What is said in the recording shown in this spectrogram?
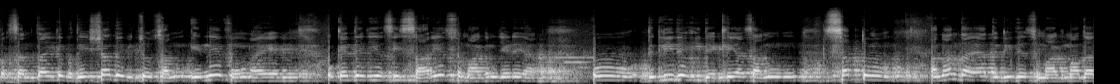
ਪ੍ਰਸੰਨਤਾ ਹੈ ਕਿ ਵਿਦੇਸ਼ਾਂ ਦੇ ਵਿੱਚੋਂ ਸਾਨੂੰ ਇੰਨੇ ਫੋਨ ਆਏ। ਉਹ ਕਹਿੰਦੇ ਜੀ, ਅਸੀਂ ਸਾਰੇ ਸਮਾਗਮ ਜਿਹੜੇ ਆ, ਉਹ ਦਿੱਲੀ ਦੇ ਹੀ ਦੇਖੇ ਆ ਸਾਨੂੰ ਸਭ ਤੋਂ ਆਨੰਦ ਆਇਆ ਦਿੱਲੀ ਦੇ ਸਮਾਗਮਾਂ ਦਾ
